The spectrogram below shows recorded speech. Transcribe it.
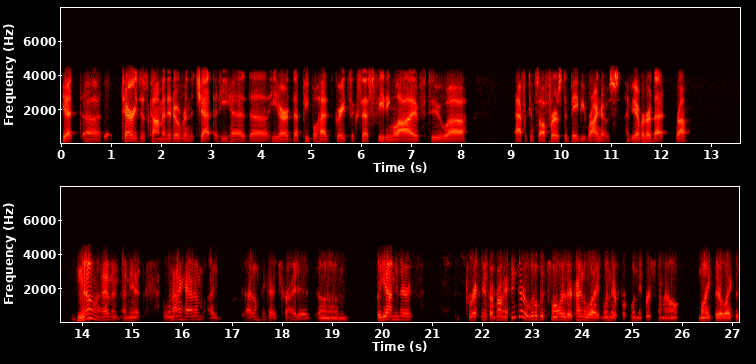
Yet uh, Terry just commented over in the chat that he had uh, he heard that people had great success feeding live to uh, African soft furs to baby rhinos. Have you ever heard that, Rob? No, I haven't. I mean, it, when I had them, I I don't think I tried it. Um, but yeah, I mean, they're. Correct me if I'm wrong. I think they're a little bit smaller. They're kind of like when they're when they first come out, Mike. They're like the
